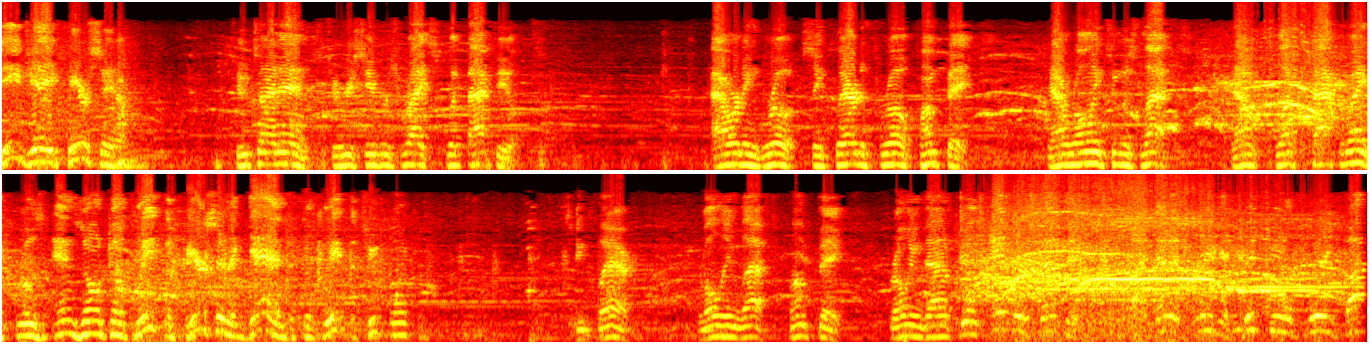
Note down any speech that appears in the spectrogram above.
DJ Pearson. Two tight ends, two receivers right, split backfield. Howard and Grote. Sinclair to throw. Pump fake. Now rolling to his left. Now flush back right. Throws end zone complete to Pearson again to complete the two point. Sinclair rolling left. Pump fake. Throwing downfield. Intercepted by Dennis Regan. Midfield 45.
